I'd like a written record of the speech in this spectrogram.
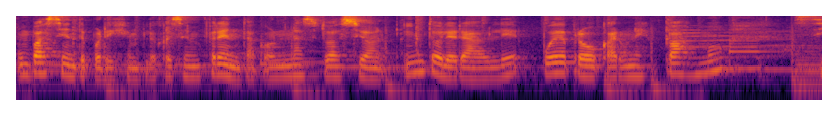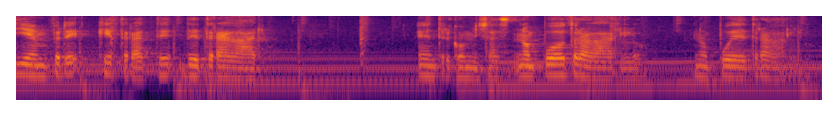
Un paciente, por ejemplo, que se enfrenta con una situación intolerable puede provocar un espasmo siempre que trate de tragar. Entre comillas, no puedo tragarlo, no puede tragarlo.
